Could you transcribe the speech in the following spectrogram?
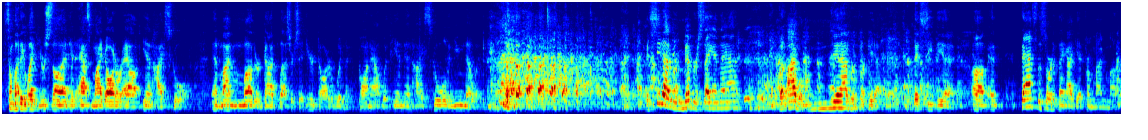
somebody like your son had asked my daughter out in high school. And my mother, God bless her, said, Your daughter wouldn't have gone out with him in high school, and you know it. and she doesn't remember saying that, but I will never forget that she did. Um, and that's the sort of thing I get from my mother.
